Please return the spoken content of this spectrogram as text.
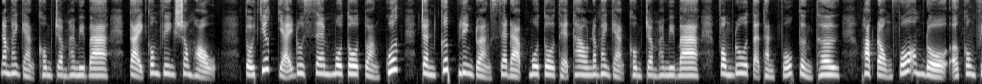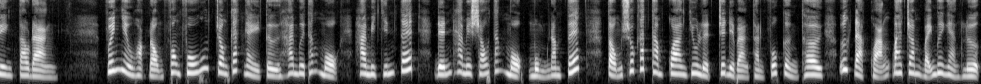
năm 2023 tại công viên Sông Hậu, tổ chức giải đua xe mô tô toàn quốc tranh cúp liên đoàn xe đạp mô tô thể thao năm 2023 vòng đua tại thành phố Cần Thơ, hoạt động phố ông Đồ ở công viên Tao Đàn với nhiều hoạt động phong phú trong các ngày từ 20 tháng 1, 29 Tết đến 26 tháng 1 mùng 5 Tết, tổng số khách tham quan du lịch trên địa bàn thành phố Cần Thơ ước đạt khoảng 370.000 lượt,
